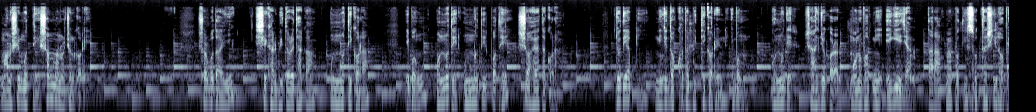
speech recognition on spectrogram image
মানুষের মধ্যে সম্মান অর্জন করে। সর্বদাই শেখার ভিতরে থাকা, উন্নতি করা এবং অন্যদের উন্নতির পথে সহায়তা করা। যদি আপনি নিজের দক্ষতা বৃদ্ধি করেন এবং অন্যদের সাহায্য করার মনোভাব নিয়ে এগিয়ে যান, তারা আপনার প্রতি শ্রদ্ধাশীল হবে।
